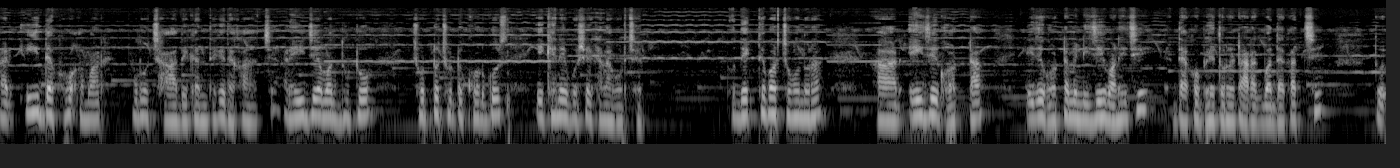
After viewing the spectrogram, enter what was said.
আর এই দেখো আমার পুরো ছাদ এখান থেকে দেখা যাচ্ছে। আর এই যে আমার দুটো ছোট্ট ছোট্ট খরগোশ এখানে বসে খেলা করছে। তো দেখতে পাচ্ছ বন্ধুরা? আর এই যে ঘরটা, এই যে ঘরটা আমি নিজেই বানিয়েছি। দেখো ভেতরেটা আরেকবার দেখাচ্ছি। তো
